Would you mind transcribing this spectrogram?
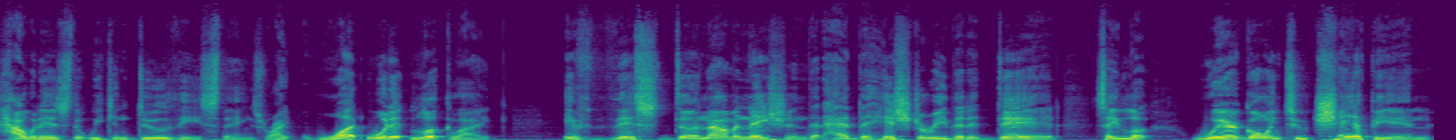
how it is that we can do these things, right? What would it look like if this denomination that had the history that it did say, look, we're going to champion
